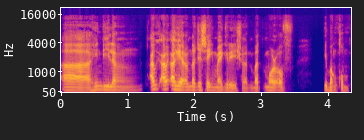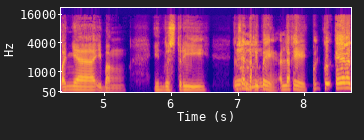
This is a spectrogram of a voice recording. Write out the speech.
ah, hindi lang ag- ag- again, I'm not just saying migration but more of ibang kumpanya, ibang industry. Kasi ang laki Mm. pa eh. Ang laki. Pag- Kaya nga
